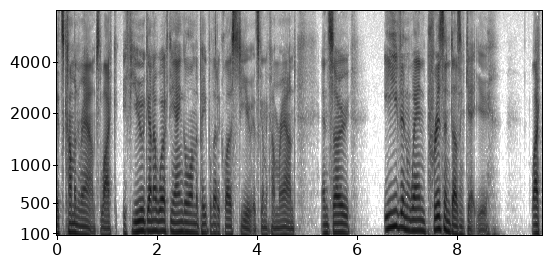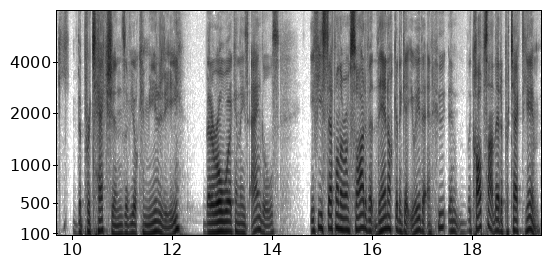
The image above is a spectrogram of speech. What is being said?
it's coming round. Like, if you're going to work the angle on the people that are close to you, it's going to come round. And so, even when prison doesn't get you, like the protections of your community that are all working these angles, if you step on the wrong side of it, they're not going to get you either. And who and the cops aren't there to protect him.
